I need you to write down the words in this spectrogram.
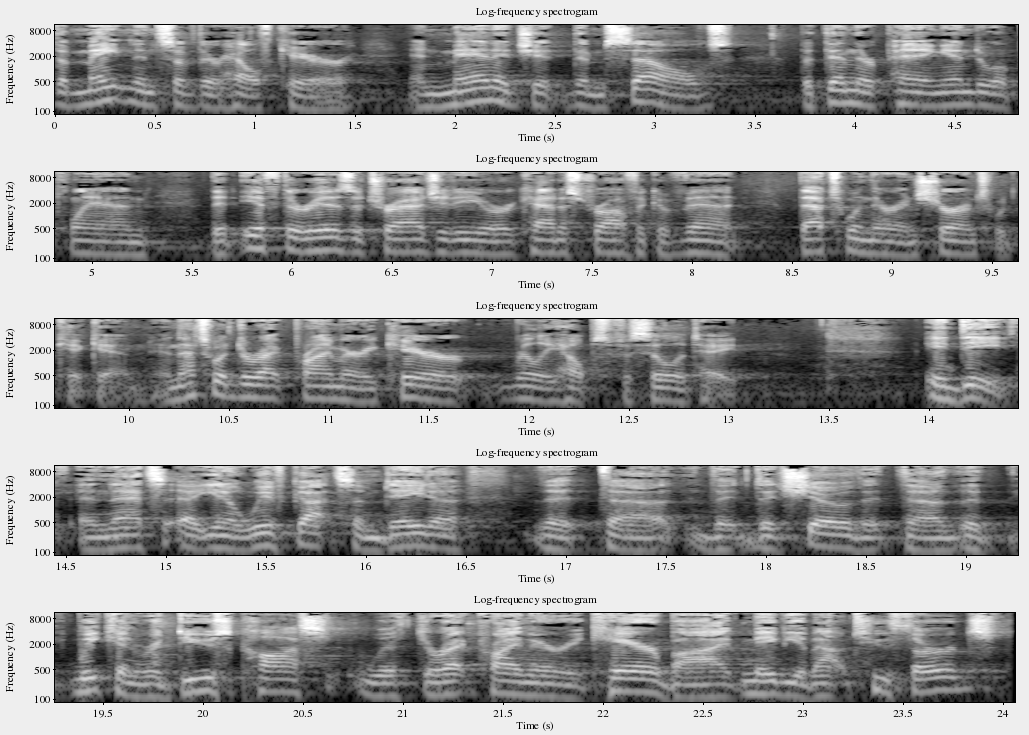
the maintenance of their health care and manage it themselves, but then they're paying into a plan that if there is a tragedy or a catastrophic event, that's when their insurance would kick in. And that's what direct primary care really helps facilitate. Indeed, and that's uh, you know we've got some data that uh, that, that, show that uh, that we can reduce costs with direct primary care by maybe about two thirds.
